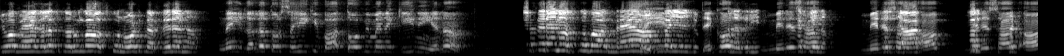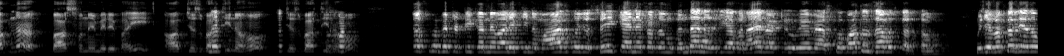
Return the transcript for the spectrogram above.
جو میں غلط کروں گا اس کو نوٹ کرتے رہنا۔ نہیں غلط اور صحیح کی بات تو ابھی میں نے کی نہیں ہے نا۔ کرتے رہنا اس کو میں آپ کا یہ دیکھو میرے ساتھ میرے ساتھ آپ میرے ساتھ آپ نا بات سنیں میرے بھائی۔ آپ جذباتی نہ ہو جذباتی نہ ہو ٹٹی کرنے والے کی نماز کو جو صحیح کہنے کا تم گندا نظریہ بنائے بیٹھے ہوئے میں اس کو باطل ثابت کرتا ہوں۔ مجھے وقت دے دو۔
